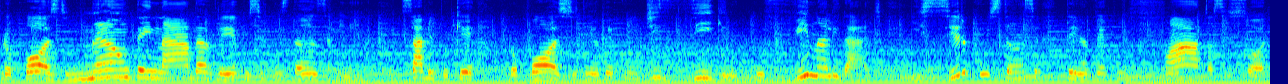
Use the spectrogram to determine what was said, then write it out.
propósito não tem nada a ver com circunstância, menina. Sabe por quê? Propósito tem a ver com desígnio, com finalidade. Circunstância tem a ver com fato acessório,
